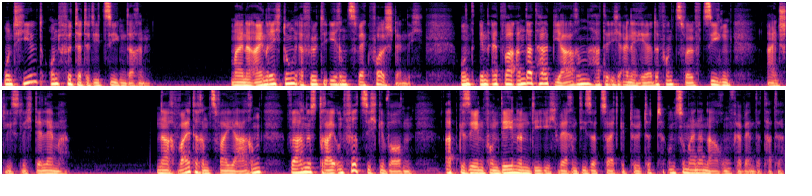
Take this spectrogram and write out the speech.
und hielt und fütterte die Ziegen darin. Meine Einrichtung erfüllte ihren Zweck vollständig, und in etwa anderthalb Jahren hatte ich eine Herde von zwölf Ziegen, einschließlich der Lämmer. Nach weiteren zwei Jahren waren es 43 geworden, abgesehen von denen, die ich während dieser Zeit getötet und zu meiner Nahrung verwendet hatte.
